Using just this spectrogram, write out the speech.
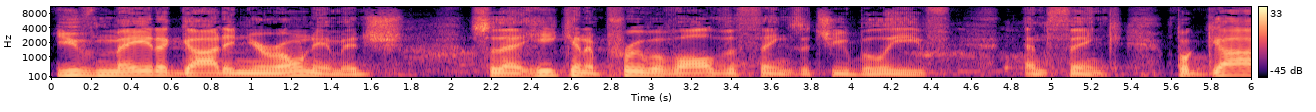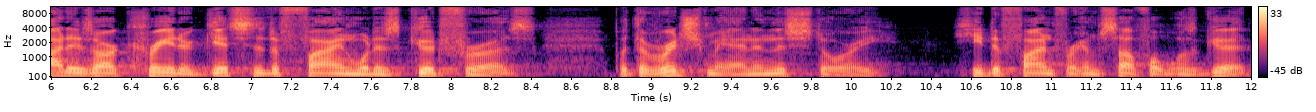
You've made a god in your own image so that he can approve of all the things that you believe and think. But God, as our creator, gets to define what is good for us. But the rich man in this story, he defined for himself what was good.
